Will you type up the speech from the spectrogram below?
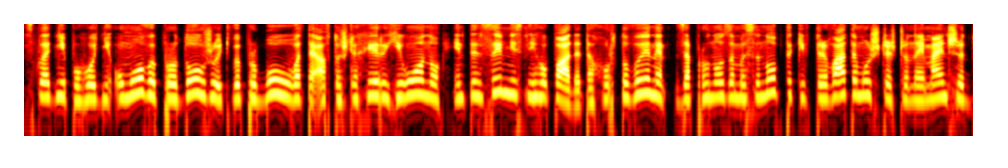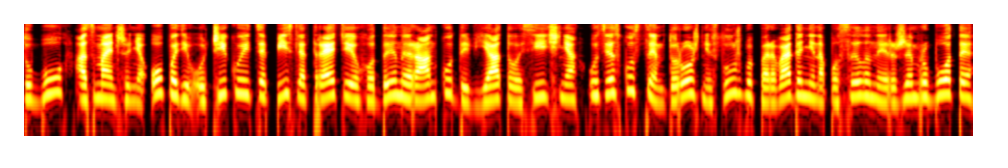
Складні погодні умови продовжують випробовувати автошляхи регіону. Інтенсивні снігопади та хуртовини, за прогнозами синоптиків, триватимуть ще щонайменше добу, а зменшення опадів очікується після третьої години ранку 9 січня. У зв'язку з цим дорожні служби переведені на посилений режим роботи.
